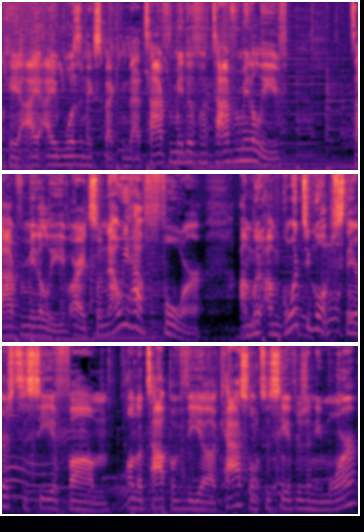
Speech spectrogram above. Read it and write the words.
okay, I, I wasn't expecting that. Time for me to time for me to leave. Time for me to leave. Alright, so now we have four. I'm, I'm going to go upstairs to see if, um, on the top of the uh, castle to see if there's any more.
